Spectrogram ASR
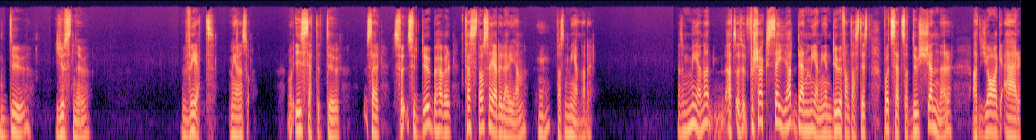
du just nu vet mer än så. Och i sättet du, så, här, så, så du behöver testa att säga det där igen, Mhm. fast mena det. Alltså mena, att, alltså, försök säga den meningen, du är fantastisk, på ett sätt så att du känner att jag är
